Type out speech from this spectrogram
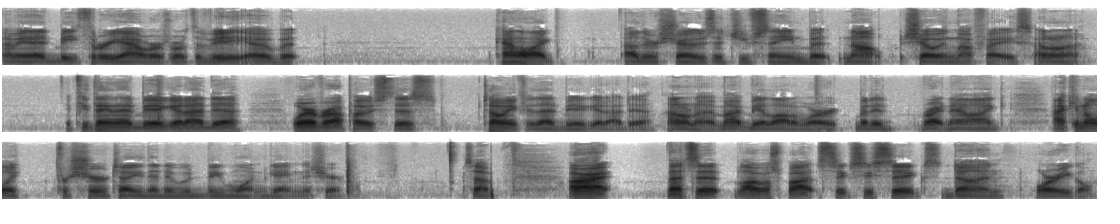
I mean, it'd be three hours worth of video, but kind of like other shows that you've seen, but not showing my face. I don't know. If you think that'd be a good idea, wherever I post this, tell me if that'd be a good idea. I don't know. It might be a lot of work, but it, right now I I can only for sure tell you that it would be one game this year. So, all right, that's it. Blogle Spot 66 done. War Eagle.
